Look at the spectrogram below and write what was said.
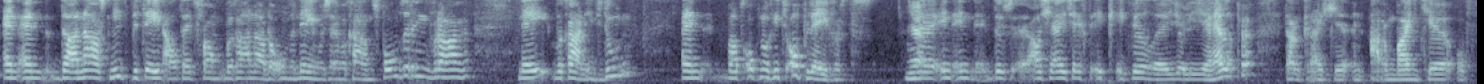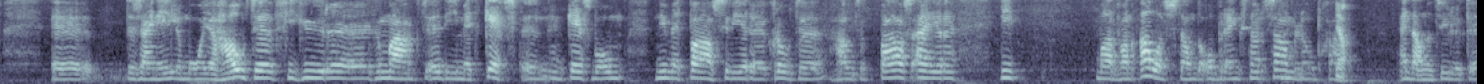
En, en daarnaast niet meteen altijd van we gaan naar de ondernemers en we gaan sponsoring vragen. Nee, we gaan iets doen. En wat ook nog iets oplevert. Ja. in, in, dus als jij zegt ik, ik wil jullie helpen, dan krijg je een armbandje of er zijn hele mooie houten figuren gemaakt hè, die met kerst, een, een, kerstboom, nu met Pasen weer uh, grote houten paaseieren, die, waarvan alles dan de opbrengst naar de samenloop gaat. Ja. En dan natuurlijk uh,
